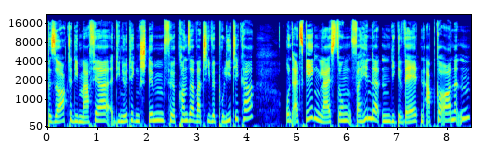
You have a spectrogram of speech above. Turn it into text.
besorgte die Mafia die nötigen Stimmen für konservative Politiker und als Gegenleistung verhinderten die gewählten Abgeordneten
